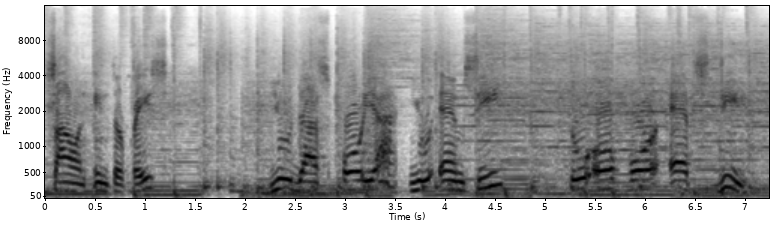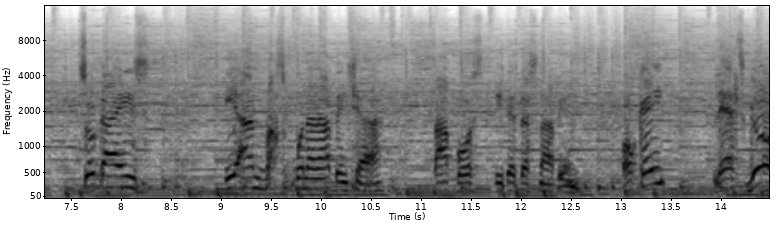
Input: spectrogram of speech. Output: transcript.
sound interface Udasporia UMC 204XG. So guys, i-unbox muna natin siya tapos itetest natin. Okay? Let's go!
